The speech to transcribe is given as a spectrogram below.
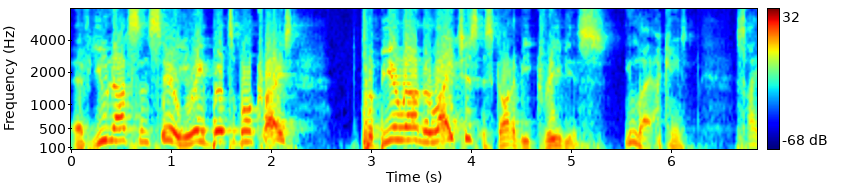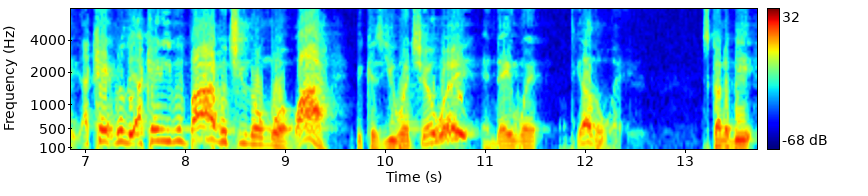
If you not sincere, you ain't built up on Christ, to be around the righteous, it's going to be grievous. You like, I can't, it's like, I can't really, I can't even vibe with you no more. Why? Because you went your way and they went the other way. It's going to be,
